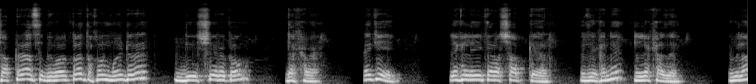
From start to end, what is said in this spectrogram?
সফটওয়্যার আছে ব্যবহার করলে তখন মনিটরের দৃশ্য এরকম দেখাবে। নাকি লেখালেখি করা সফটওয়্যার যে এখানে লেখা যায়। এগুলো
